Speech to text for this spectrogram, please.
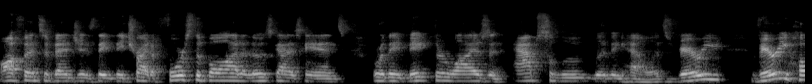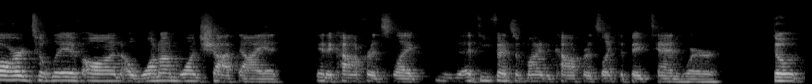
offensive engines. They, they try to force the ball out of those guys' hands or they make their lives an absolute living hell. It's very, very hard to live on a one on one shot diet in a conference like a defensive minded conference like the Big Ten, where though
